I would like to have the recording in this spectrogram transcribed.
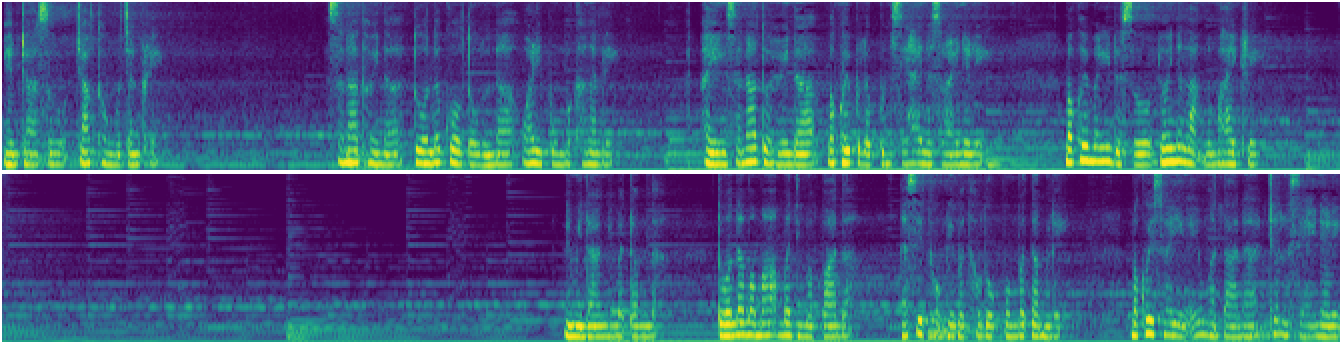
ꯃꯦꯝꯆꯥꯁꯨ ꯆꯥꯛ ꯊꯣꯡꯕ ꯆꯪꯈ꯭ꯔꯦ ꯁꯅꯥꯊꯣꯏꯅ ꯇꯣꯟꯗ ꯀꯣꯜ ꯇꯧꯗꯨꯅ ꯋꯥꯔꯤ ꯄꯨꯝꯕ ꯈꯪꯍꯜꯂꯤ ꯍꯌꯦꯡ ꯁꯅꯥꯊꯣꯏ ꯍꯣꯏꯅ ꯃꯈꯣꯏ ꯄꯨꯂꯞ ꯄꯨꯟꯁꯤ ꯍꯥꯏꯅꯁꯨ ꯍꯥꯏꯅꯔꯤ ꯃꯈꯣꯏ ꯃꯔꯤꯗꯨꯁꯨ ꯂꯣꯏꯅ ꯂꯥꯛꯅꯕ ꯍꯥꯏꯈ꯭ꯔꯦ ꯅꯨꯃꯤꯗꯥꯡꯒꯤ ꯃꯇꯝꯗ ꯇꯣꯟꯅ ꯃꯃꯥ ꯑꯃꯗꯤ ꯃꯄꯥꯗ ꯉꯁꯤ ꯊꯣꯛꯂꯤꯕ ꯊꯧꯗꯣꯛ ꯄꯨꯝꯕ ꯇꯝꯂꯤ ꯃꯈꯣꯏꯁꯨ ꯍꯌꯦꯡ ꯑꯌꯨꯛ ꯉꯟꯇꯥꯅ ꯆꯠꯂꯨꯁꯤ ꯍꯥꯏꯅꯔꯤ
